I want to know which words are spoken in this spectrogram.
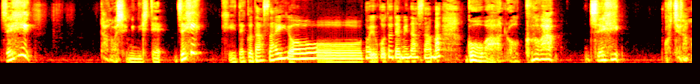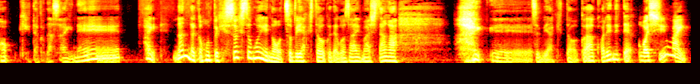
ぜひ、楽しみにして、ぜひ、聞いてくださいよ。ということで皆様、5話、6話、ぜひ、こちらも聞いてくださいね。はい。なんだか本当ひそひそ声のつぶやきトークでございましたが、はい。えー、つぶやきトークはこれにておしまい。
